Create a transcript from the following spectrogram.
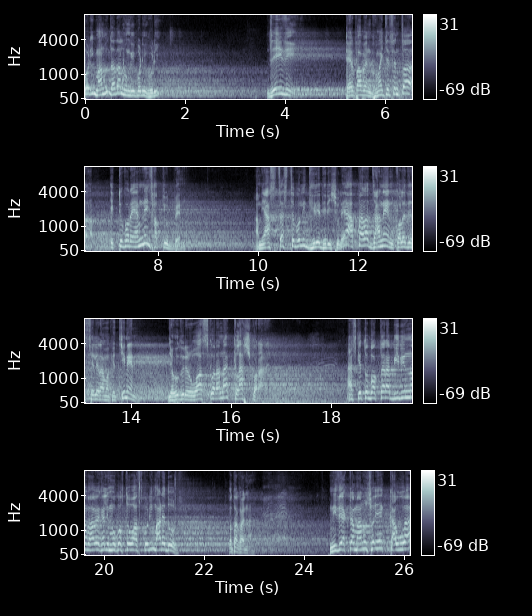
গরিব মানুষ, দাদা, লুঙ্গি পড়ি ঘুরি যেই জি টের পাবেন, ঘুমাইতেছেন তো একটু পরে এমনিই ঝাপটি উঠবেন। আমি আস্তে আস্তে বলি, ধীরে ধীরে শুনে, আপনারা জানেন, কলেজের ছেলেরা আমাকে চিনেন। যে হুজুরের ওয়াজ করা না, ক্লাস করা। আজকে তো বক্তারা বিভিন্নভাবে খালি মুখস্থ ওয়াজ করি, মারে দৌড় কথা কয় না। নিজে একটা মানুষ হয়ে কাউয়া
